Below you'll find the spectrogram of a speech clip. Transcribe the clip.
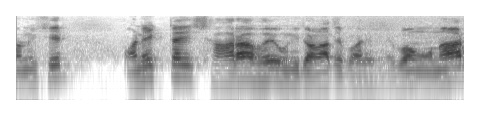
মানুষের অনেকটাই সাহারা হয়ে উনি দাঁড়াতে পারেন এবং ওনার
